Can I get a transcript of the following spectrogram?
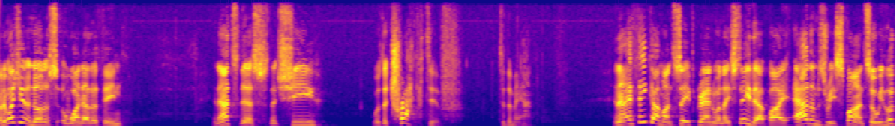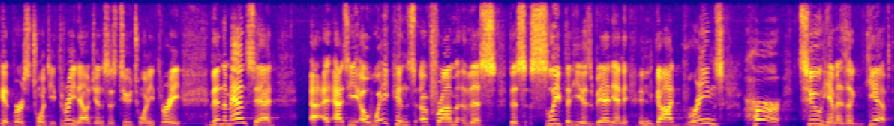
But I want you to notice one other thing, and that's this that she was attractive to the man. And I think I'm on safe ground when I say that by Adam's response. So we look at verse 23 now, Genesis 2:23. Then the man said, uh, as he awakens uh, from this, this sleep that he has been in, and God brings her to him as a gift.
